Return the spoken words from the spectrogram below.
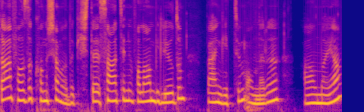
Daha fazla konuşamadık. İşte saatini falan biliyordum. Ben gittim onları almaya.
